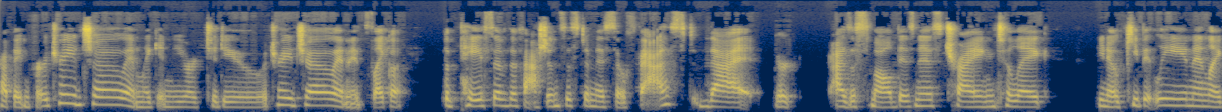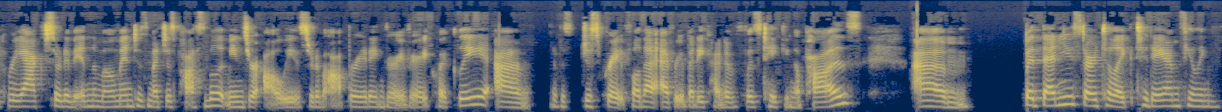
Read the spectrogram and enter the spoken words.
prepping for a trade show and like in New York to do a trade show. And it's like a, the pace of the fashion system is so fast that you're as a small business trying to like, you know, keep it lean and like react sort of in the moment as much as possible. It means you're always sort of operating very, very quickly. Um, I was just grateful that everybody kind of was taking a pause. Um, but then you start to like, today I'm feeling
